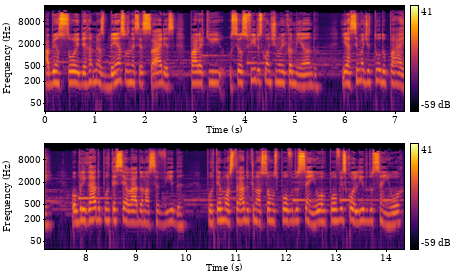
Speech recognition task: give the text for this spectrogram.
abençoe, derrame as bênçãos necessárias para que os seus filhos continuem caminhando. E acima de tudo, Pai, obrigado por ter selado a nossa vida, por ter mostrado que nós somos povo do Senhor, povo escolhido do Senhor.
